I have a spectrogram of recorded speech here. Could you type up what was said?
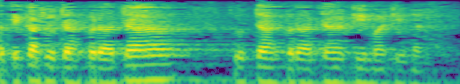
ketika sudah berada sudah berada di Madinah.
